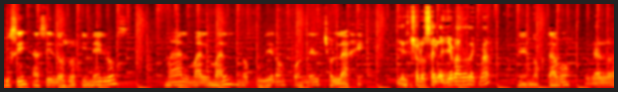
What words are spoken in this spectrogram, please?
Pues sí, así los rojinegros, mal, mal, mal, no pudieron con el cholaje. Y el Cholo se la lleva, ¿no, Neymar? En octavo, Míralo.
